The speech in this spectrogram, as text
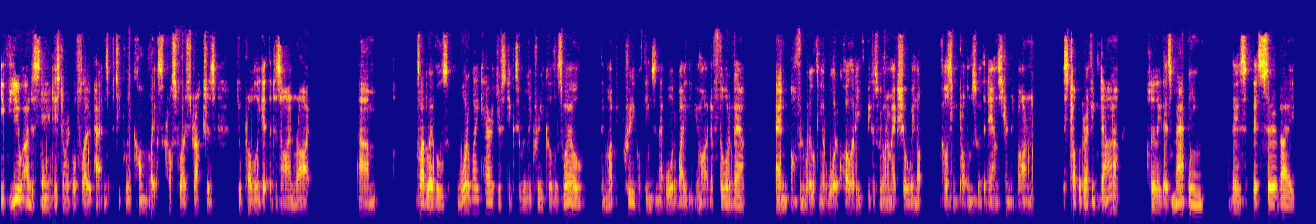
If you understand historical flow patterns, particularly complex cross-flow structures, you'll probably get the design right. Um, flood levels, waterway characteristics are really critical as well. there might be critical things in that waterway that you mightn't have thought about. And often we're looking at water quality because we want to make sure we're not causing problems with the downstream environment. There's topographic data. Clearly there's mapping, there's, there's survey,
